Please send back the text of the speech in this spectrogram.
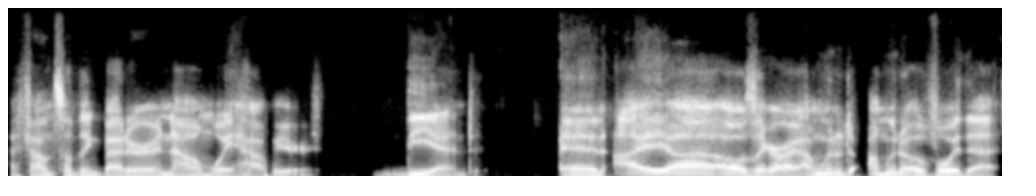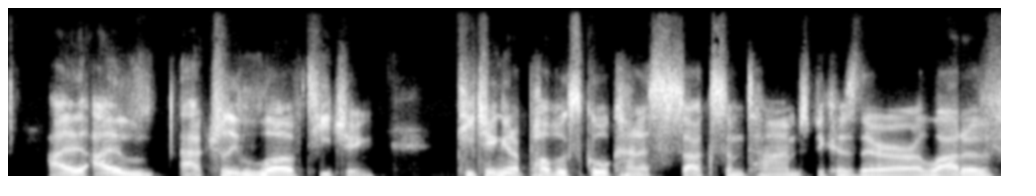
I found something better and now i'm way happier. The end. And i uh, i was like all right i'm gonna i'm gonna avoid that. I i actually love teaching. Teaching in a public school kind of sucks sometimes because there are a lot of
